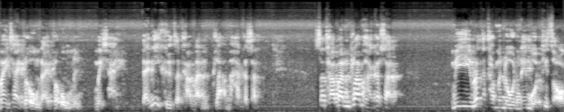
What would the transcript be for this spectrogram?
ไม่ใช่พระองค์ใดพระองค์หนึ่งไม่ใช่ แต่นี่คือสถาบันพระมหากษัตริย์ สถาบันพระมหากษัตริย์ มีรัฐธรรมนูญในหมวดที่สอง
